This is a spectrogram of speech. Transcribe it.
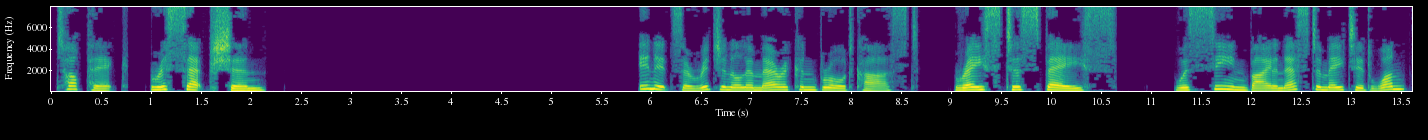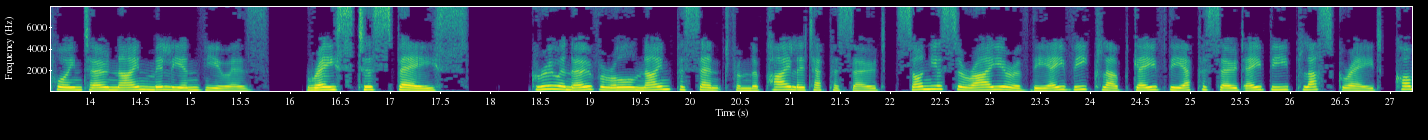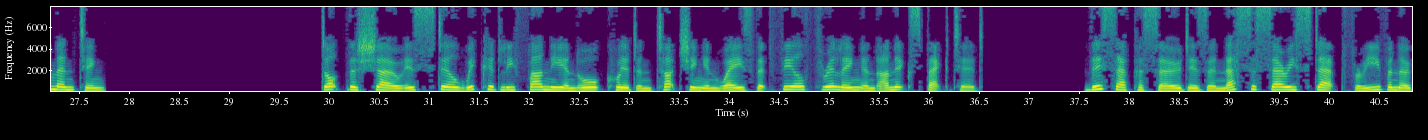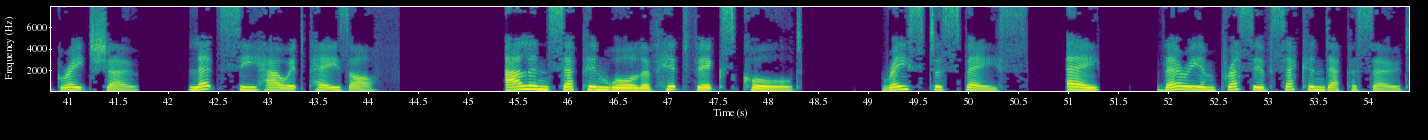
Topic: Reception. In its original American broadcast, Race to Space was seen by an estimated 1.09 million viewers. Race to Space grew an overall 9% from the pilot episode. Sonia Saraiya of the AV Club gave the episode a B+ grade, commenting, The show is still wickedly funny and awkward and touching in ways that feel thrilling and unexpected. This episode is a necessary step for even a great show. Let's see how it pays off. Alan Sepinwall of Hitfix called Race to Space a very impressive second episode.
